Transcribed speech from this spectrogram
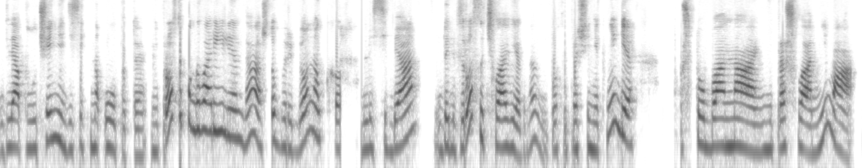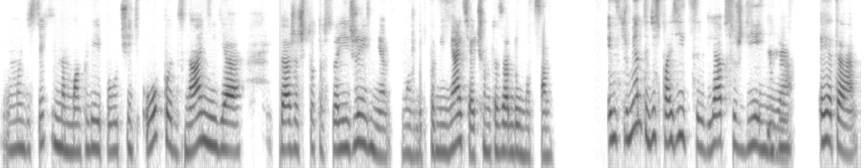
для получения действительно опыта. Не просто поговорили, да, а чтобы ребенок для себя, да или взрослый человек, да, после прочтения книги чтобы она не прошла мимо, мы действительно могли получить опыт, знания, даже что-то в своей жизни, может быть, поменять и о чем-то задуматься. Инструменты диспозиции для обсуждения mm-hmm. это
